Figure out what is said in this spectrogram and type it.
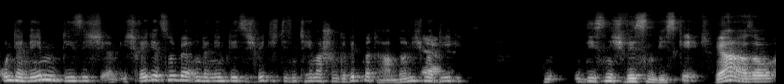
Unternehmen, die sich, äh, ich rede jetzt nur über Unternehmen, die sich wirklich diesem Thema schon gewidmet haben, noch nicht ja. mal die, die die es nicht wissen, wie es geht. Ja, also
